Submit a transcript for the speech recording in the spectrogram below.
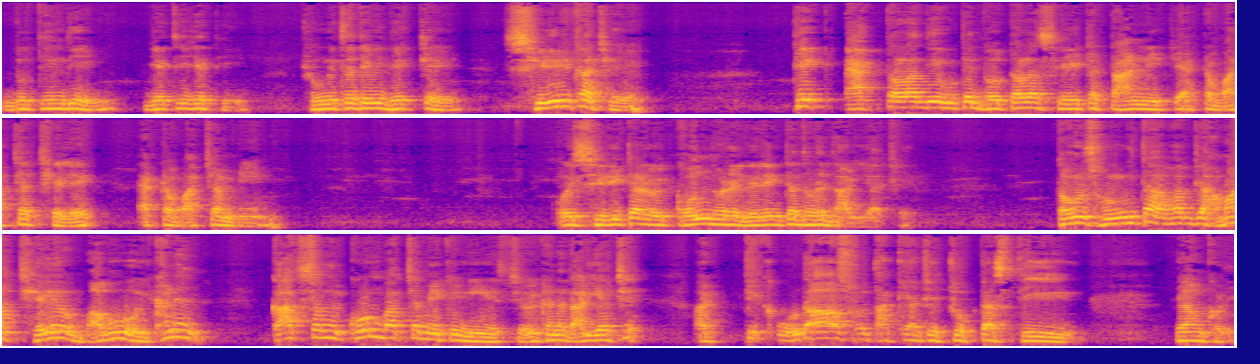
দু তিন দিন যেতে যেতে সঙ্গীতা দেবী দেখছে সিঁড়ির কাছে ঠিক একতলা দিয়ে উঠে দোতলা সিঁড়িটা টান নিচ্ছে একটা বাচ্চা ছেলে, একটা বাচ্চা মেয়ে। ওই সিঁড়িটার ওই কোন ধরে, রেলিংটা ধরে দাঁড়িয়ে আছে। তখন সঙ্গীতা ভাবছে, আমার ছেলে বাবু ওইখানে? কাজ সঙ্গে কোন বাচ্চা মেয়েকে নিয়ে এসছে? ওইখানে দাঁড়িয়ে আছে? আর ঠিক উদাস তাকিয়ে আছে, চোখটা স্থির। এরকম করে।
